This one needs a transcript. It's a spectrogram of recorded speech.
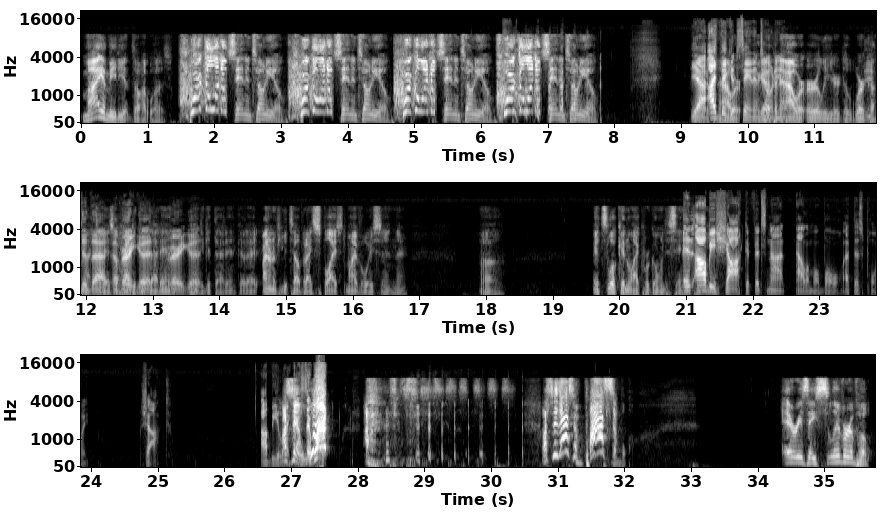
My immediate thought was We're going to. San Antonio, We're going to. San Antonio, We're going to. San Antonio, We're going to. San Antonio. Yeah, got up I think hour- it's San Antonio. I got up an hour earlier to work You on did that, that. today, so Uh, I very had to good. get that in. Very I had good. to get that in. 'cause I, I don't know if you could tell, but I spliced my voice in there. Uh, it's looking like we're going to San. It, I'll be shocked if it's not Alamo Bowl at this point. Shocked. I'll be I like, said, I said, what? I said that's impossible. There is a sliver of hope.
